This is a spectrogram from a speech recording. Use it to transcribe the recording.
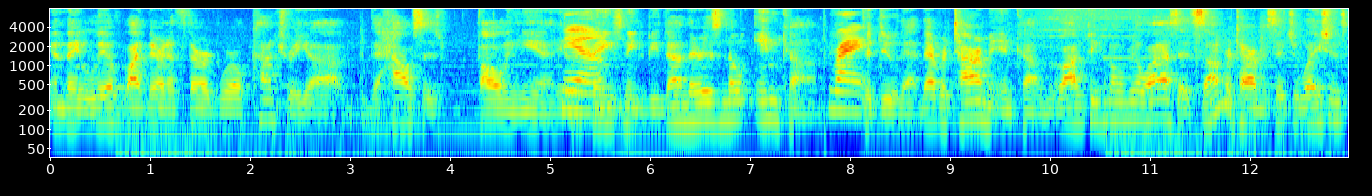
and they live like they're in a third world country. Uh, the house is falling in. Yeah. Things need to be done. There is no income right. to do that. That retirement income. A lot of people don't realize that some retirement situations,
